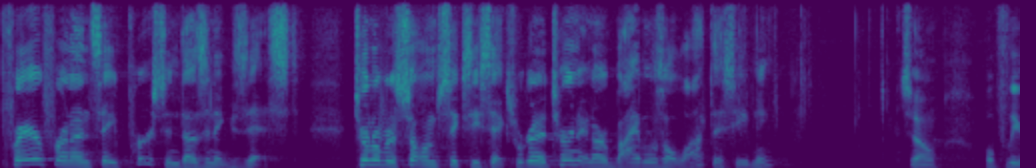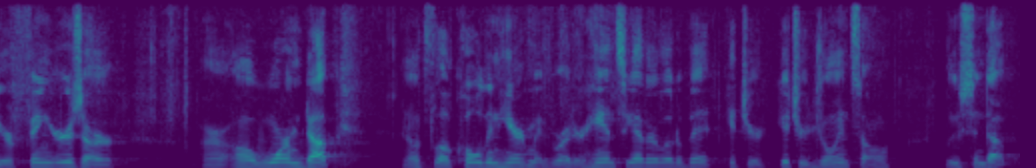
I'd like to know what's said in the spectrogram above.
prayer for an unsaved person doesn't exist. Turn over to Psalm 66. We're going to turn in our Bibles a lot this evening. So hopefully your fingers are, are all warmed up. I know it's a little cold in here. Maybe rub your hands together a little bit. Get your, get your joints all loosened up.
